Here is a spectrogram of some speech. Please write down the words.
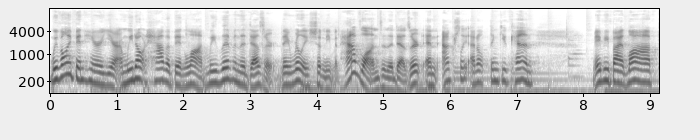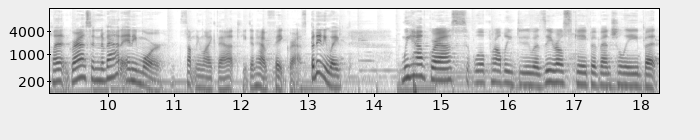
We've only been here a year and we don't have a big lawn. We live in the desert. They really shouldn't even have lawns in the desert. And actually, I don't think you can, maybe by law, plant grass in Nevada anymore. Something like that. You can have fake grass. But anyway, we have grass. We'll probably do a zero xeriscape eventually, but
